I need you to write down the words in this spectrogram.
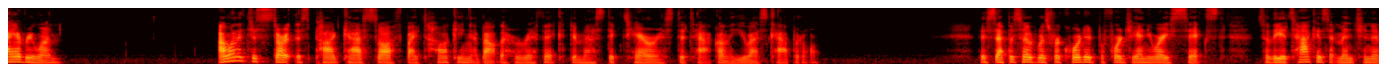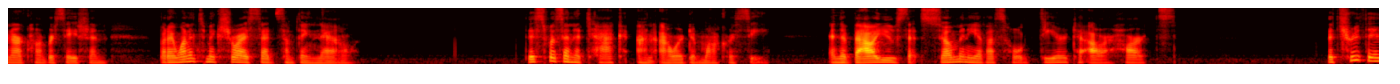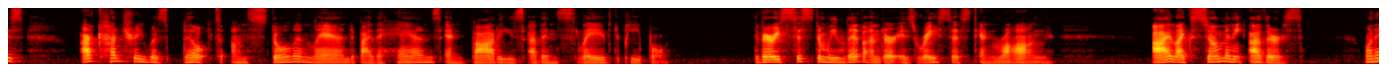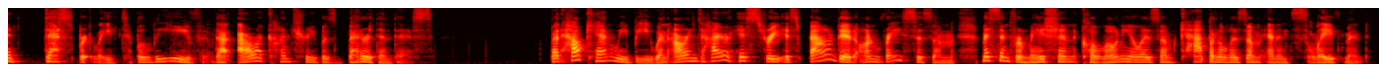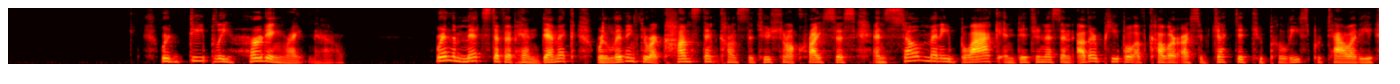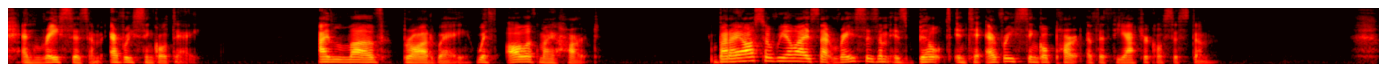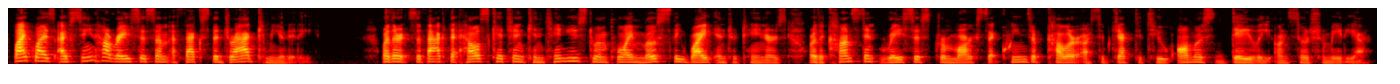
Hi, everyone. I wanted to start this podcast off by talking about the horrific domestic terrorist attack on the U.S. Capitol. This episode was recorded before January 6th, so the attack isn't mentioned in our conversation, but I wanted to make sure I said something now. This was an attack on our democracy and the values that so many of us hold dear to our hearts. The truth is, our country was built on stolen land by the hands and bodies of enslaved people. The very system we live under is racist and wrong. I, like so many others, wanted desperately to believe that our country was better than this. But how can we be when our entire history is founded on racism, misinformation, colonialism, capitalism, and enslavement? We're deeply hurting right now. We're in the midst of a pandemic. We're living through a constant constitutional crisis, and so many black, indigenous, and other people of color are subjected to police brutality and racism every single day. I love Broadway with all of my heart. But I also realize that racism is built into every single part of the theatrical system. Likewise, I've seen how racism affects the drag community whether it's the fact that Hell's Kitchen continues to employ mostly white entertainers or the constant racist remarks that queens of color are subjected to almost daily on social media.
